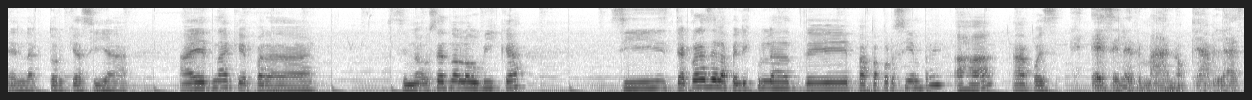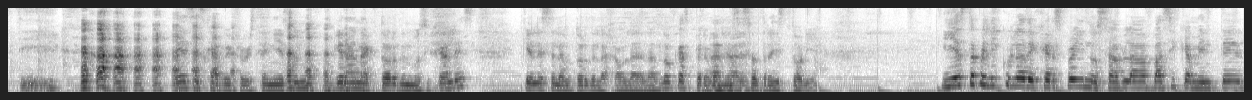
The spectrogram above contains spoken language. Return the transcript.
el actor que hacía a Edna, que para, si no, usted no lo ubica, si te acuerdas de la película de Papá por Siempre, Ajá. ah, pues es el hermano que habla así. Ese es Harvey Fierstein y es un gran actor de musicales, que él es el autor de La Jaula de las Locas, pero bueno, Ajá. esa es otra historia. Y esta película de Hairspray nos habla básicamente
